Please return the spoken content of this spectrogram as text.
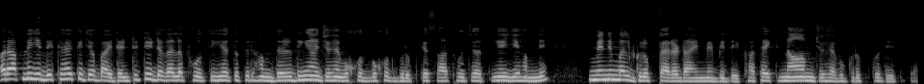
اور آپ نے یہ دیکھا ہے کہ جب آئیڈینٹی ڈیولپ ہوتی ہے تو پھر ہمدردیاں جو ہیں وہ خود بخود گروپ کے ساتھ ہو جاتی ہیں یہ ہم نے منیمل گروپ پیراڈائم میں بھی دیکھا تھا ایک نام جو ہے وہ گروپ کو دے دیا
